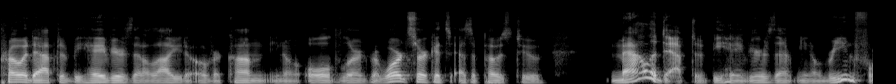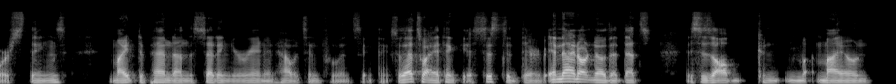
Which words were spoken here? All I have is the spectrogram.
pro-adaptive behaviors that allow you to overcome you know old learned reward circuits as opposed to maladaptive behaviors that you know reinforce things might depend on the setting you're in and how it's influencing things. So that's why i think the assisted therapy and i don't know that that's this is all con- my own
